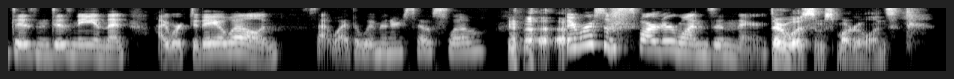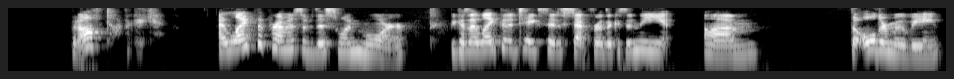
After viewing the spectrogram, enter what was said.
Diz and Disney, and then I worked at AOL, and is that why the women are so slow? There were some smarter ones in there. there was some smarter ones. But off topic again. I like the premise of this one more because I like that it takes it a step further. Because in the um, the older movie,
